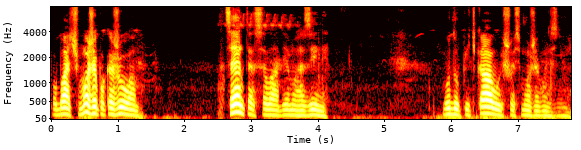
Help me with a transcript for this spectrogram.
побачу, може покажу вам центр села, де магазини. Буду пити каву і щось може вон зніму.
